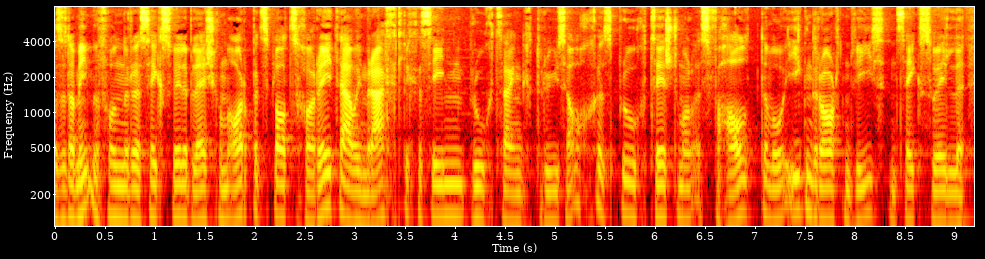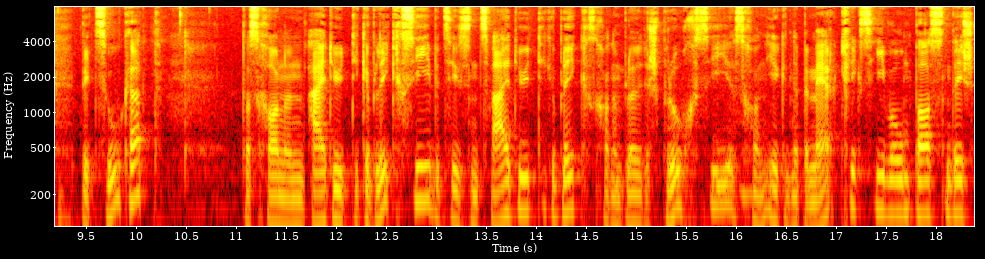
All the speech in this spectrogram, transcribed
Also damit man von einer sexuellen Belästigung am Arbeitsplatz kann reden auch im rechtlichen Sinn, braucht es eigentlich drei Sachen. Es braucht zuerst einmal ein Verhalten, das in irgendeiner Art und Weise einen sexuellen Bezug hat. Das kann ein eindeutiger Blick sein, beziehungsweise ein zweideutiger Blick. Es kann ein blöder Spruch sein, es kann irgendeine Bemerkung sein, die unpassend ist.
